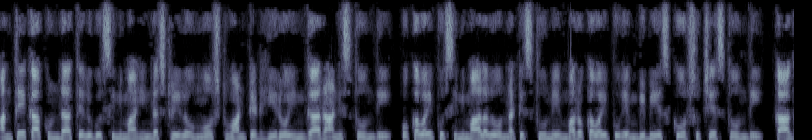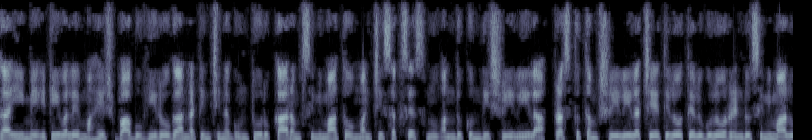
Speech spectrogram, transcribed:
అంతేకాకుండా తెలుగు సినిమా ఇండస్ట్రీలో మోస్ట్ వాంటెడ్ హీరోయిన్గా రాణిస్తోంది. ఒకవైపు సినిమాలలో నటిస్తూనే మరొక వైపు ఎంబీబీఎస్ కోర్సు చేస్తోంది. కాగా ఈమె ఇటీవలే మహేష్ బాబు హీరోగా నటించిన గుంటూరు కారం సినిమాతో మంచి సక్సెస్ను అందుకుంది శ్రీలీల. ప్రస్తుతం శ్రీలీల చేతిలో తెలుగులో రెండు సినిమాలు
